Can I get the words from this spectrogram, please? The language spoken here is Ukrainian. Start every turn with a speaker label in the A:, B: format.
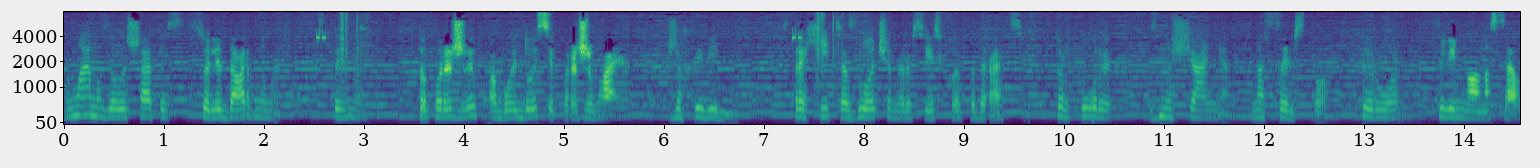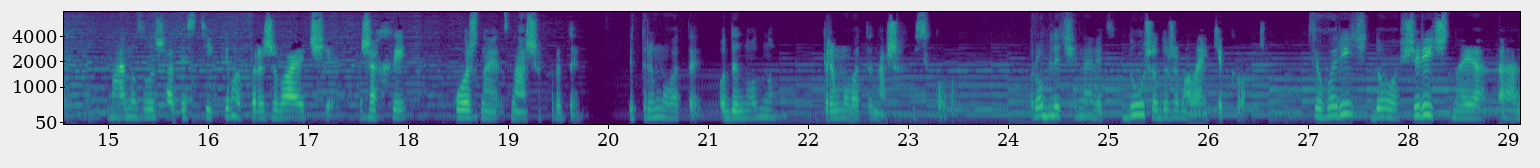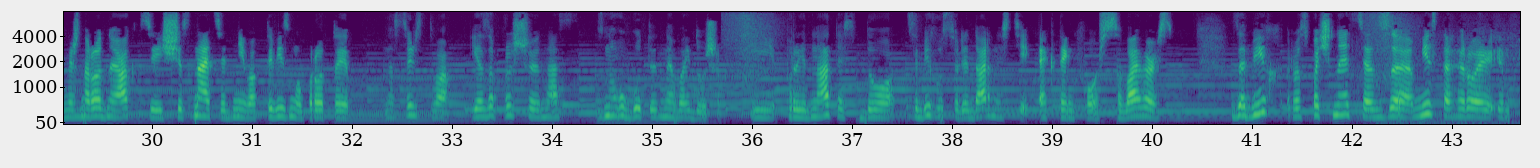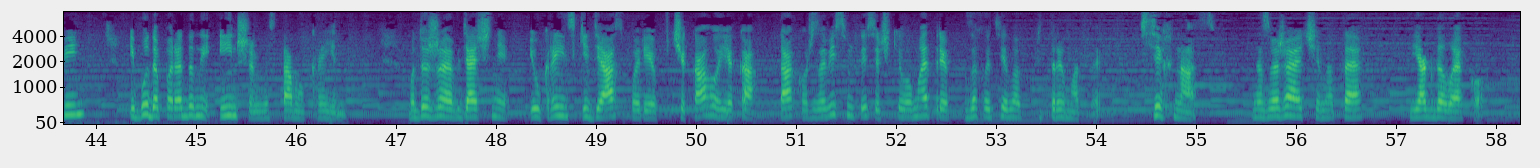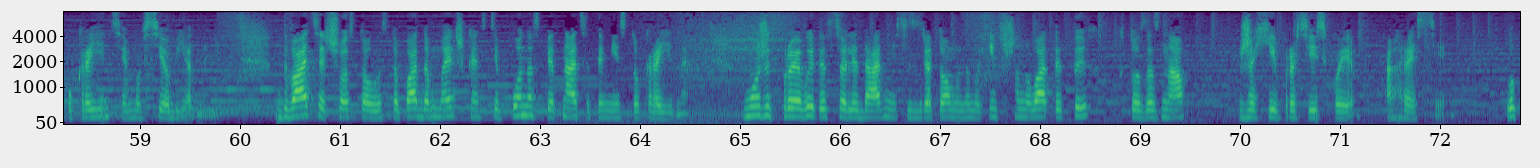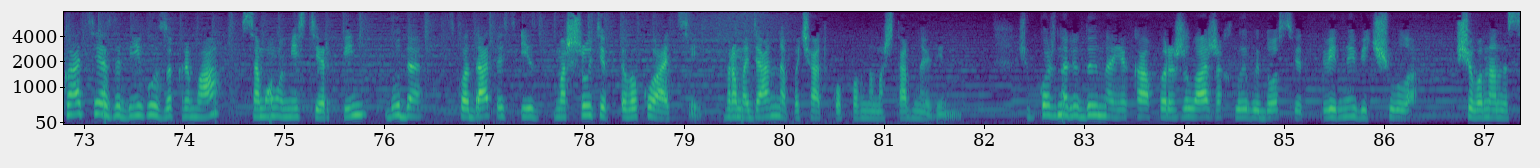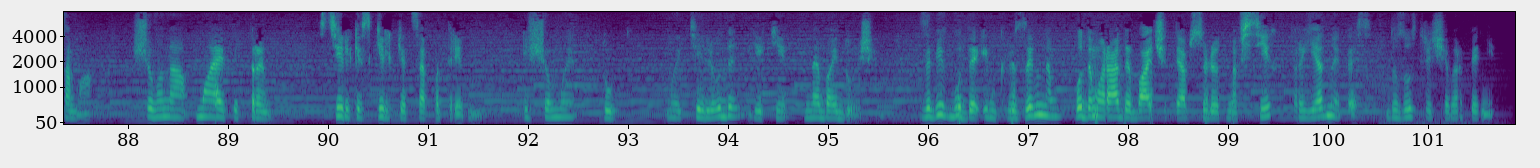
A: Ми маємо залишатись солідарними з тими, хто пережив або й досі переживає жахи війни, страхіття, злочини Російської Федерації, тортури, знущання, насильство, терор цивільного населення. Маємо залишатись стійкими, переживаючи жахи кожної з наших родин, підтримувати один одного, підтримувати наших військових, роблячи навіть дуже дуже маленькі кроки. Цьогоріч до щорічної е, міжнародної акції «16 днів активізму проти насильства я запрошую нас знову бути небайдужим і приєднатись до забігу солідарності Acting for Survivors. Забіг розпочнеться з міста Героя Ірпінь і буде переданий іншим містам України. Ми дуже вдячні і українській діаспорі в Чикаго, яка також за 8 тисяч кілометрів захотіла підтримати всіх нас, незважаючи на те, як далеко українці ми всі об'єднані. 26 листопада мешканці понад 15 міст України можуть проявити солідарність із рятованими і вшанувати тих, хто зазнав жахів російської агресії. Локація забігу, зокрема в самому місті Ірпінь, буде складатись із маршрутів евакуації громадян на початку повномасштабної війни, щоб кожна людина, яка пережила жахливий досвід війни, відчула, що вона не сама, що вона має підтримку стільки, скільки це потрібно, і що ми тут. Ми ті люди, які не байдужі. Забіг буде інклюзивним. Будемо раді бачити абсолютно всіх. Приєднуйтесь до зустрічі в Ірпені.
